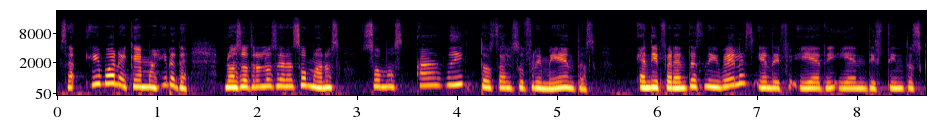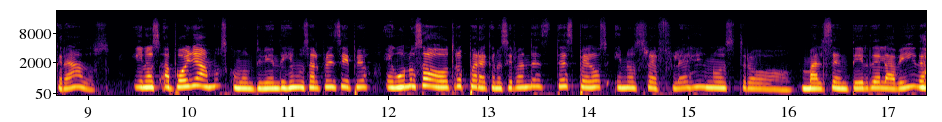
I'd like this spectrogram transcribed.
O sea, y bueno, es que imagínate, nosotros los seres humanos somos adictos al sufrimiento en diferentes niveles y en, dif- y en di- y en distintos grados. Y nos apoyamos, como bien dijimos al principio, en unos a otros para que nos sirvan de, de espejos y nos reflejen nuestro mal sentir de la vida.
